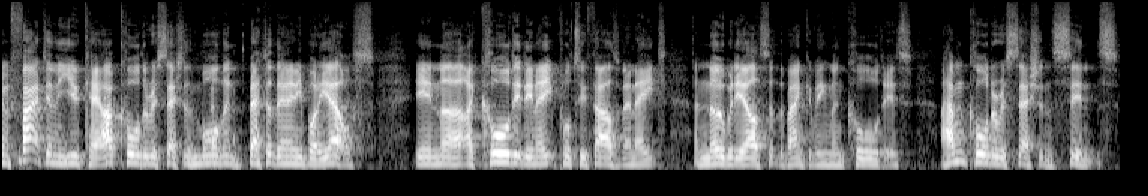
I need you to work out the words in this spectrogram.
in fact, in the UK, I called the recession more than better than anybody else. In uh, I called it in April 2008, and nobody else at the Bank of England called it. I haven't called a recession since.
